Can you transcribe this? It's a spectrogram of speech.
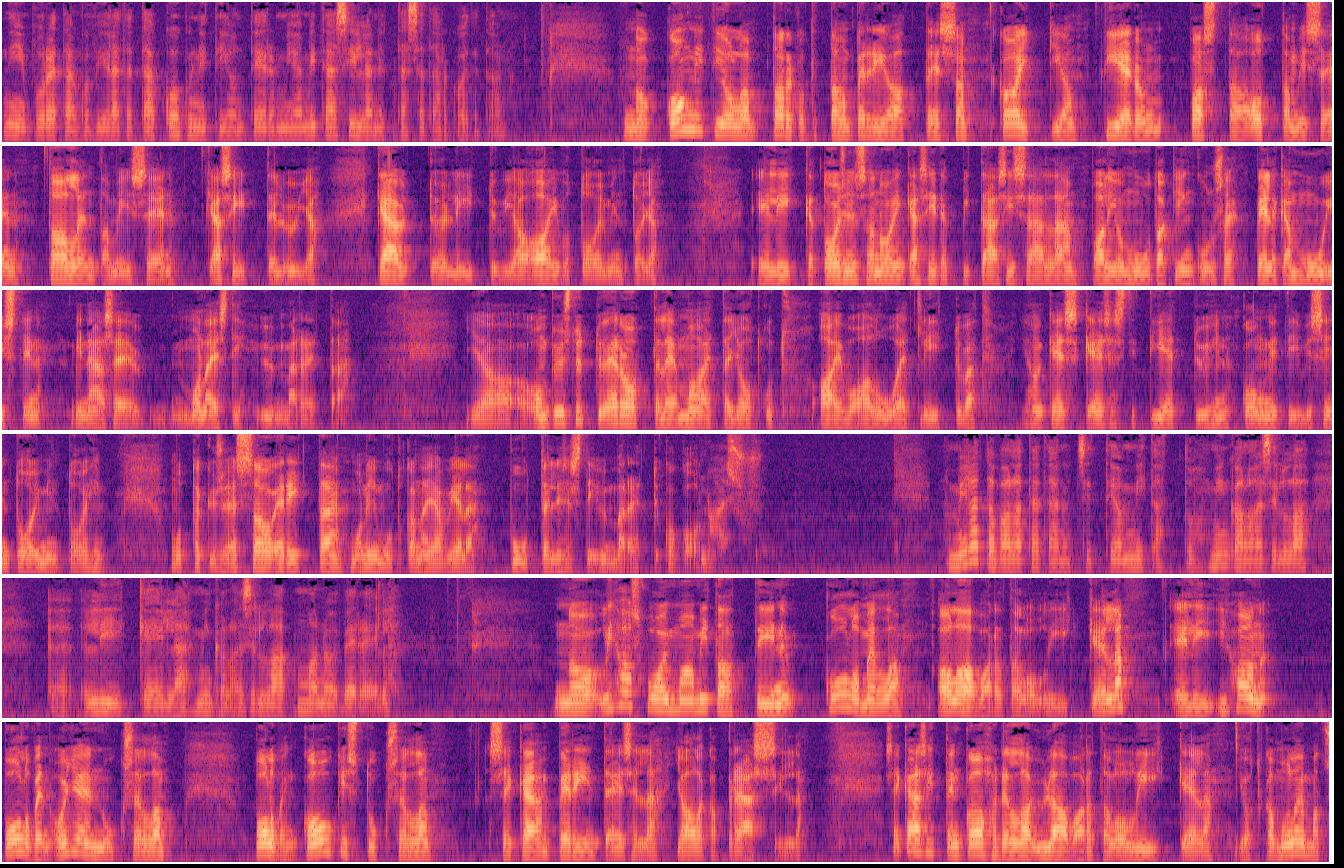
Niin, puretaanko vielä tätä kognition termiä? Mitä sillä nyt tässä tarkoitetaan? No kognitiolla tarkoitetaan periaatteessa kaikkia tiedon vastaanottamiseen, tallentamiseen, käsittelyyn ja käyttöön liittyviä aivotoimintoja. Eli toisin sanoen käsite pitää sisällään paljon muutakin kuin se pelkän muistin, minä se monesti ymmärretään. Ja on pystytty erottelemaan, että jotkut aivoalueet liittyvät ihan keskeisesti tiettyihin kognitiivisiin toimintoihin, mutta kyseessä on erittäin monimutkainen ja vielä puutteellisesti ymmärretty kokonaisuus. No millä tavalla tätä nyt sitten on mitattu? Minkälaisilla liikkeillä, minkälaisilla manövereillä? No lihasvoimaa mitattiin kolmella alavartalon liikkeellä, eli ihan polven ojennuksella, polven koukistuksella sekä perinteisellä jalkaprässillä – sekä sitten kahdella ylävartalon liikkeellä, jotka molemmat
